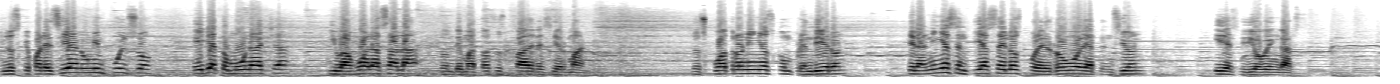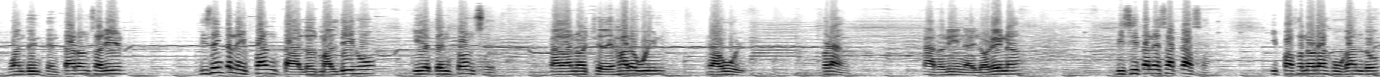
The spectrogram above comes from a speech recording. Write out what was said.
En los que parecían un impulso, ella tomó un hacha y bajó a la sala donde mató a sus padres y hermanos. Los cuatro niños comprendieron que la niña sentía celos por el robo de atención y decidió vengarse. Cuando intentaron salir, dicen que la infanta los maldijo y desde entonces, cada noche de Halloween, Raúl, Frank, Carolina y Lorena visitan esa casa y pasan horas jugando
